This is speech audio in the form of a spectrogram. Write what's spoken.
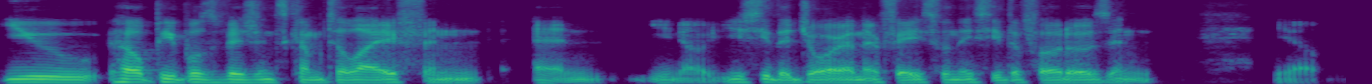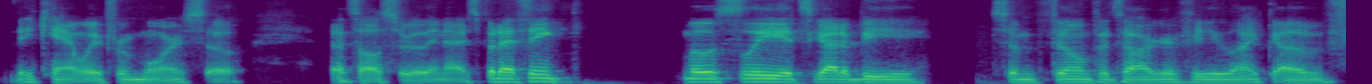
you help people's visions come to life and and you know you see the joy on their face when they see the photos and you know they can't wait for more. So that's also really nice. But i think mostly it's got to be some film photography like of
